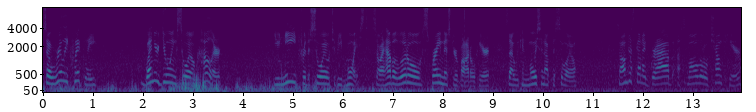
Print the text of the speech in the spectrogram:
So really quickly, when you're doing soil color, you need for the soil to be moist. So I have a little spray mister bottle here so that we can moisten up the soil. So I'm just going to grab a small little chunk here.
